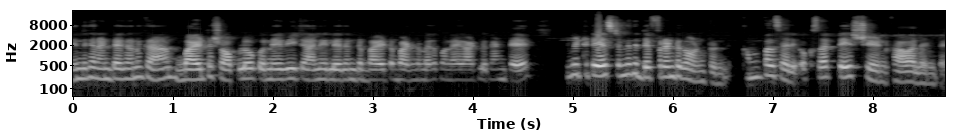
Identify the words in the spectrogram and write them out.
ఎందుకనంటే కనుక బయట షాప్‌లో కొనేవి కానీ, లేదంటే బయట బండ మీద కొనే వాటి కంటే వీటి టేస్ట్ అనేది డిఫరెంట్‌గా ఉంటుంది. కంపల్సరీ ఒకసారి టేస్ట్ చేయండి కావాలంటే.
